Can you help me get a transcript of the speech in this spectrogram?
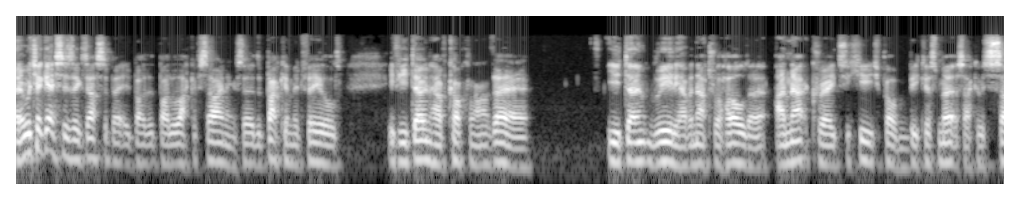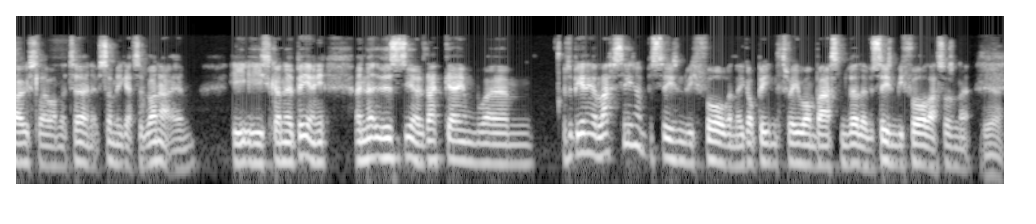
Uh, which I guess is exacerbated by the, by the lack of signing. So the back of midfield, if you don't have Coquelin there, you don't really have a natural holder, and that creates a huge problem because Mertesacker is so slow on the turn. If somebody gets a run at him, he, he's going to be. And, he, and there's you know that game. Um, was it the beginning of last season or the season before when they got beaten 3 1 by Aston Villa? The season before last, wasn't it? Yeah.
